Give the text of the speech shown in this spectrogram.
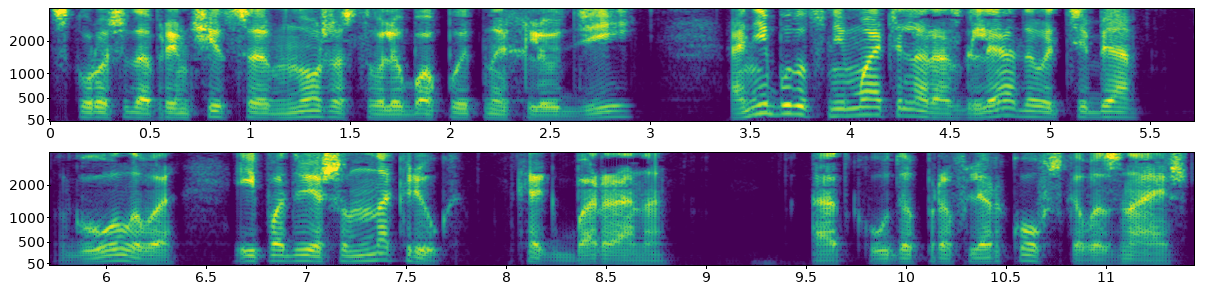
Скоро сюда примчится множество любопытных людей. Они будут внимательно разглядывать тебя, голова и подвешен на крюк, как барана. Откуда про Флерковского знаешь?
